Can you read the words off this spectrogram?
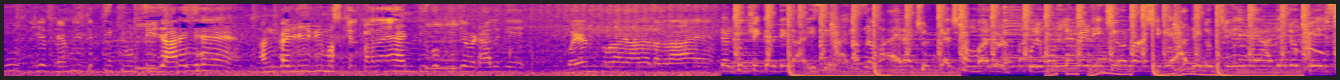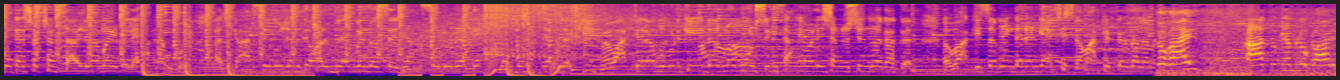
ये फैमिली कितनी क्यूट सी जा रही है। अंकल जी भी मुश्किल पड़ रहे हैं आंटी को पीछे बैठा के भयन थोड़ा ज़्यादा लग रहा है। गया आज बाकी सब तो गाइस आ चुके हम लोग गाड़ी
